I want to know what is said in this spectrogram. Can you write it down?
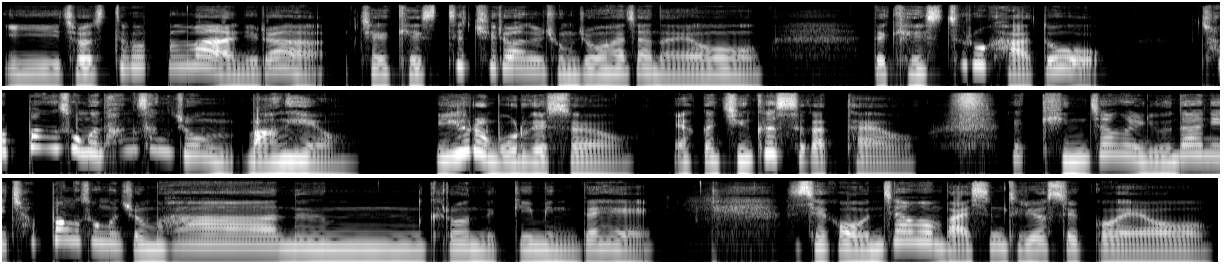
이 저스트팝뿐만 아니라 제가 게스트 출연을 종종 하잖아요. 근데 게스트로 가도 첫 방송은 항상 좀 망해요. 이유를 모르겠어요. 약간 징크스 같아요. 긴장을 유난히 첫 방송은 좀 하는 그런 느낌인데, 제가 언제 한번 말씀드렸을 거예요.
